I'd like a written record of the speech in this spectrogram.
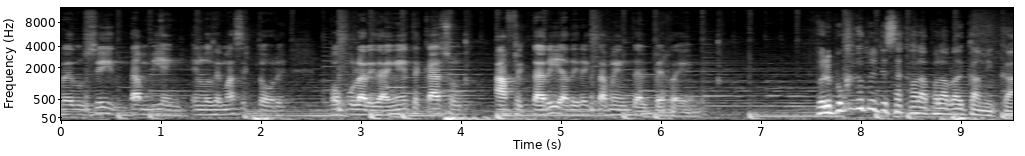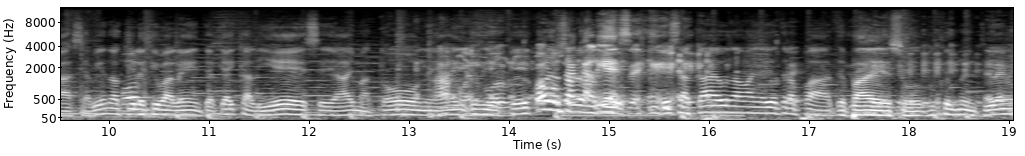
reducir también en los demás sectores popularidad, en este caso afectaría directamente al PRM. Pero ¿por qué tú te sacado la palabra de kamikaze? Habiendo aquí el equivalente, aquí hay caliese, hay matones, ah, hay... ¿Cómo usa caliese? Y sacar una vaina de otra parte para eso. Porque no entiendo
